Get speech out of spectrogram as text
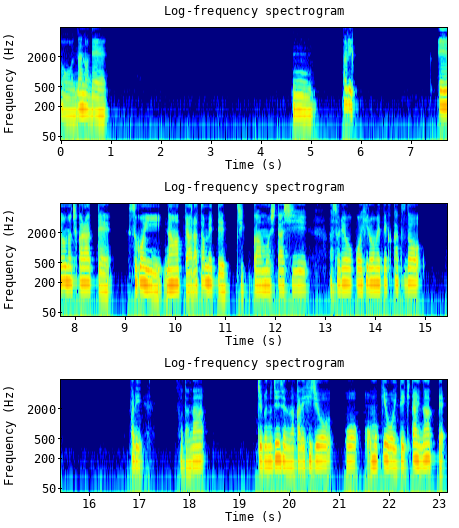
そう、なので、うん、やっぱり栄養の力ってすごいなって改めて実感もしたし、それをこう広めていく活動、やっぱりそうだな、自分の人生の中で肘を重きを置いていきたいなって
